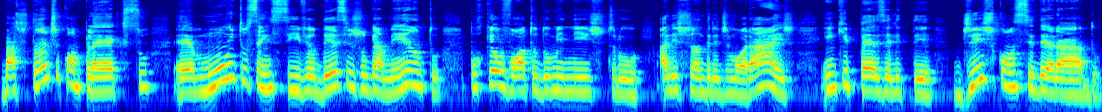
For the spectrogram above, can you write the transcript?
bastante complexo, é, muito sensível desse julgamento, porque o voto do ministro Alexandre de Moraes, em que pese ele ter desconsiderado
